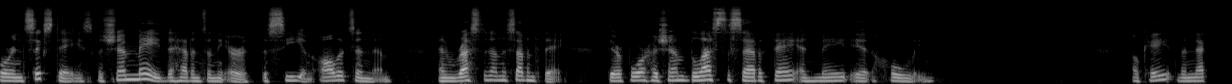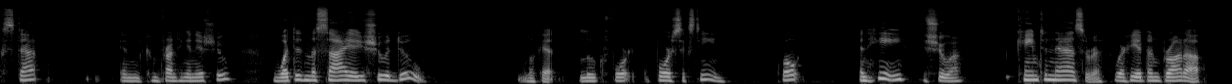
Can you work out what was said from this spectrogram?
for in six days Hashem made the heavens and the earth, the sea and all that's in them, and rested on the seventh day. Therefore Hashem blessed the Sabbath day and made it holy. Okay, the next step in confronting an issue, what did Messiah Yeshua do? Look at Luke 4, 4.16. Quote, And he, Yeshua, came to Nazareth, where he had been brought up,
